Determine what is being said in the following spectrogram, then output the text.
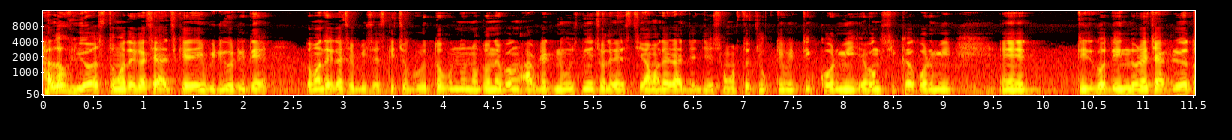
হ্যালো ভিউয়ার্স, তোমাদের কাছে আজকের এই ভিডিওটিতে তোমাদের কাছে বিশেষ কিছু গুরুত্বপূর্ণ নতুন এবং আপডেট নিউজ নিয়ে চলে এসেছি। আমাদের রাজ্যের যে সমস্ত চুক্তিভিত্তিক কর্মী এবং শিক্ষাকর্মী দীর্ঘদিন ধরে চাকরিরত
